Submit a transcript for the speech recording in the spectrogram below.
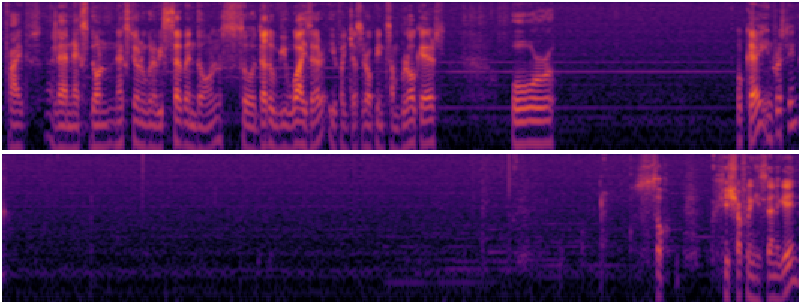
Five, and then next don, next turn we're gonna be seven dons, so that would be wiser if I just drop in some blockers, or Okay, interesting. So, he's shuffling his hand again.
